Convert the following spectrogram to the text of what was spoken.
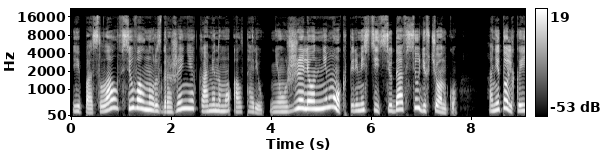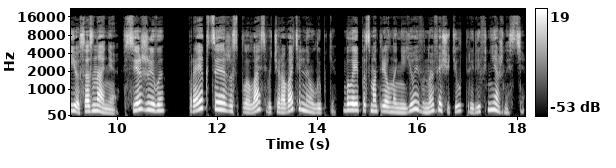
и послал всю волну раздражения к каменному алтарю. Неужели он не мог переместить сюда всю девчонку, а не только ее сознание? Все живы. Проекция расплылась в очаровательной улыбке. Блей посмотрел на нее и вновь ощутил прилив нежности.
